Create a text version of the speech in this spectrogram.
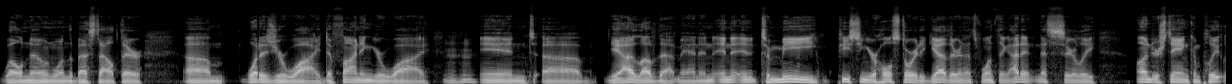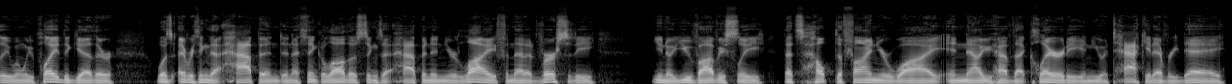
well known, one of the best out there. Um, what is your why? Defining your why, mm-hmm. and uh, yeah, I love that man. And, and and to me, piecing your whole story together, and that's one thing I didn't necessarily understand completely when we played together was everything that happened. And I think a lot of those things that happened in your life and that adversity you know you've obviously that's helped define your why and now you have that clarity and you attack it every day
